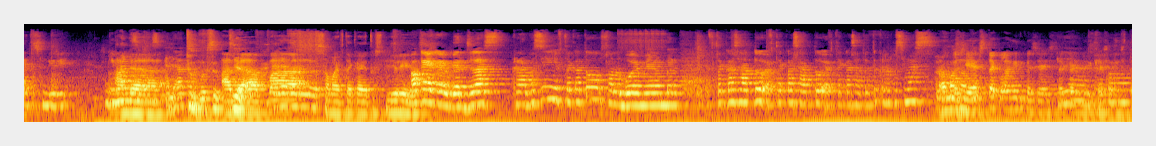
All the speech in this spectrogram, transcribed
itu sendiri? Gimana Ada. sih? Ada apa? Itu maksudnya. Ada apa Ada apa dulu? sama FTK itu sendiri? Oke oke biar jelas kenapa sih FTK tuh selalu bawa embel-embel FTK 1, FTK 1, FTK 1 itu kenapa sih mas? Rama dikasih satu. hashtag lagi dikasih hashtag Iya, kan dikasih FTK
